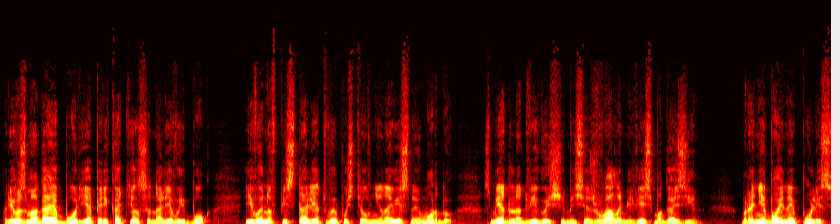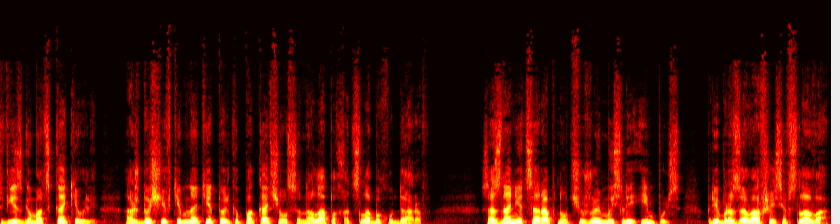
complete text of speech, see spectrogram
Превозмогая боль, я перекатился на левый бок и, вынув пистолет, выпустил в ненавистную морду с медленно двигающимися жвалами весь магазин. Бронебойные пули с визгом отскакивали, а ждущий в темноте только покачивался на лапах от слабых ударов. Сознание царапнул чужой мысли импульс, преобразовавшийся в слова.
